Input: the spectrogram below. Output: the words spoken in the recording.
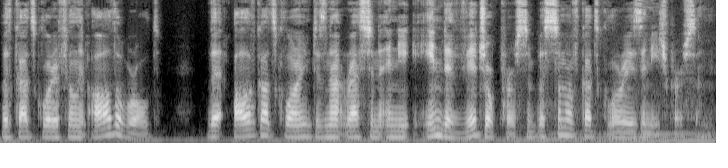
with God's glory filling all the world, that all of God's glory does not rest in any individual person, but some of God's glory is in each person.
